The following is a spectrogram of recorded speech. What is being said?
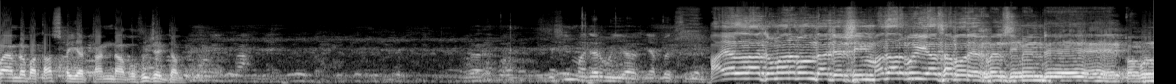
ভাই, আমরা বাতাস খাইয়া ঠান্ডা বফি যাইতাম। বেশি মজার বইয়া এক ব্যাগ সিমেন্ট আয় আল্লাহ তোমার বন্ধা যে সিম মাজার বইয়া সাবর রেখবে সিমেন্টে কবুল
